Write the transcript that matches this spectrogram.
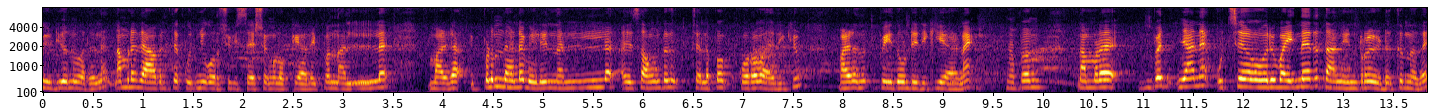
വീഡിയോ എന്ന് പറയുന്നത് നമ്മുടെ രാവിലത്തെ കുഞ്ഞു കുറച്ച് വിശേഷങ്ങളൊക്കെയാണ്. ഇപ്പം നല്ല മഴ ഇപ്പോഴും വേണ്ട വെളിയിൽ നല്ല സൗണ്ട് ചിലപ്പം കുറവായിരിക്കും. മഴ പെയ്തുകൊണ്ടിരിക്കുകയാണ്. അപ്പം നമ്മുടെ ഇപ്പം ഞാൻ ഉച്ച ഒരു വൈകുന്നേരത്താണ് ഇൻട്രോ എടുക്കുന്നത്.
